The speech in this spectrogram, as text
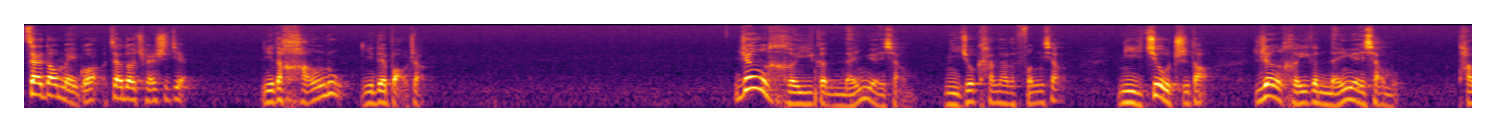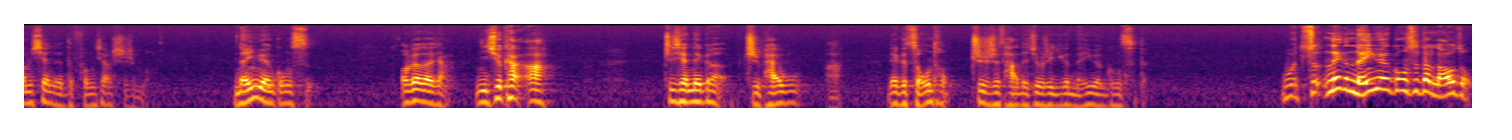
再到美国，再到全世界，你的航路你得保障。任何一个能源项目，你就看它的风向，你就知道，任何一个能源项目，他们现在的风向是什么？能源公司，我告诉大家，你去看啊，之前那个纸牌屋啊。那个总统支持他的就是一个能源公司的，我这那个能源公司的老总，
